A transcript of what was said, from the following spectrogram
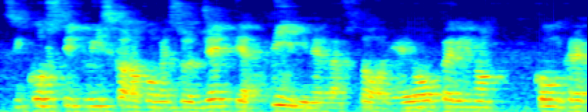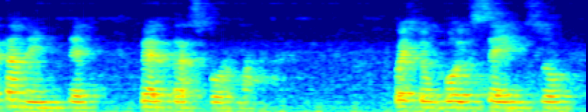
si costituiscano come soggetti attivi nella storia e operino concretamente per trasformare. Questo è un po' il senso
